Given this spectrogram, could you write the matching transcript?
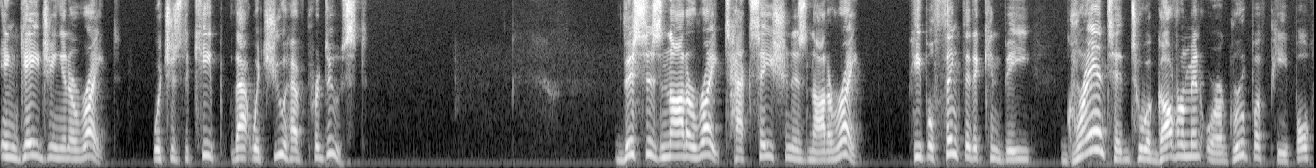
engaging in a right, which is to keep that which you have produced. This is not a right. Taxation is not a right. People think that it can be granted to a government or a group of people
